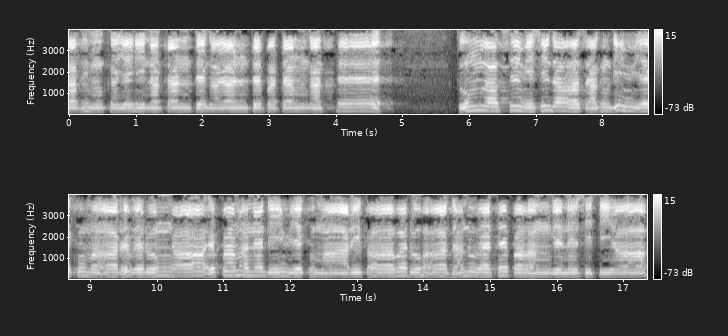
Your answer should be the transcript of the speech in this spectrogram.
අභිමුඛයෙහි නටන්ට ගයන්ට පටන් ගත්තා. තුන් ලක්ෂ විසිදාසක් දිව්‍ය කුමාරවරුන් ආ එපමණ දිව්‍ය කුමාරිකාවරු හා දනු වැට පහන්ගෙන සිටියාහ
